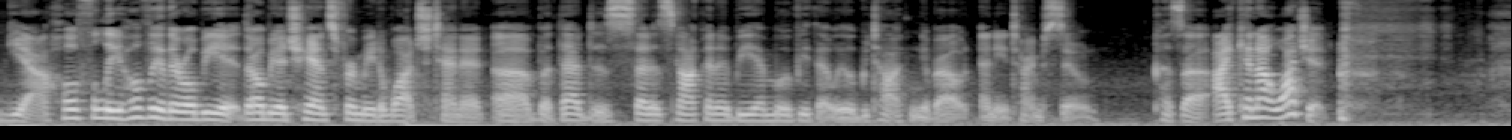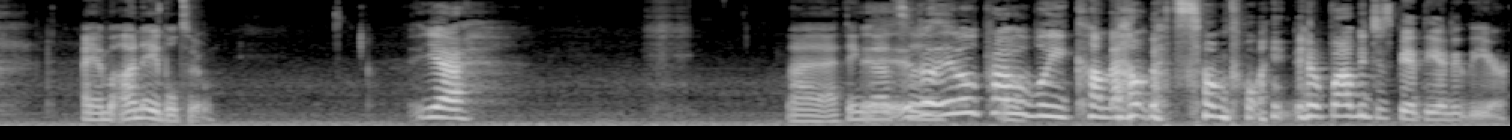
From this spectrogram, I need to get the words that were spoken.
yeah, hopefully, hopefully there will be there will be a chance for me to watch Tenet. Uh, but that is that is not going to be a movie that we will be talking about anytime soon because uh, I cannot watch it. I am unable to. Yeah, I, I think that's it'll, a, it'll probably come out at some point. It'll probably just be at the end of the year.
